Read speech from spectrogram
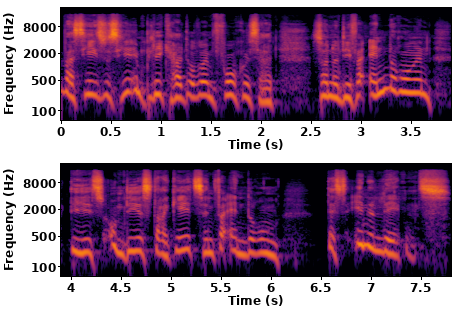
was Jesus hier im Blick hat oder im Fokus hat, sondern die Veränderungen, die es, um die es da geht, sind Veränderungen des Innenlebens.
